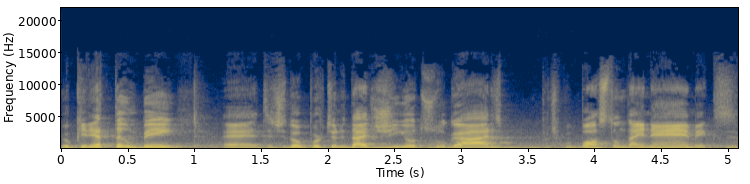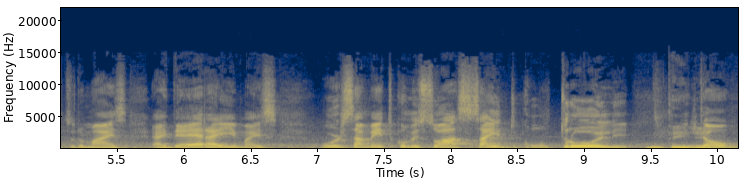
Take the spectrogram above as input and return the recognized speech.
eu queria também eh, ter tido a oportunidade de ir em outros lugares, tipo Boston Dynamics e tudo mais. A ideia era aí, mas o orçamento começou a sair do controle. Entendi. Então,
